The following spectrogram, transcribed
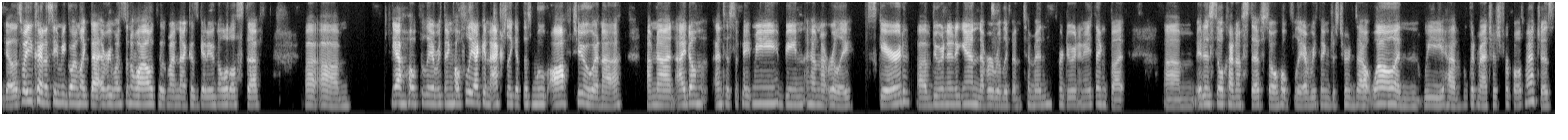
yeah, that's why you kind of see me going like that every once in a while because my neck is getting a little stiff. But um, yeah, hopefully everything. Hopefully I can actually get this move off too, and uh, I'm not. I don't anticipate me being. I'm not really scared of doing it again. Never really been timid for doing anything, but um, it is still kind of stiff. So hopefully everything just turns out well, and we have good matches for both matches.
